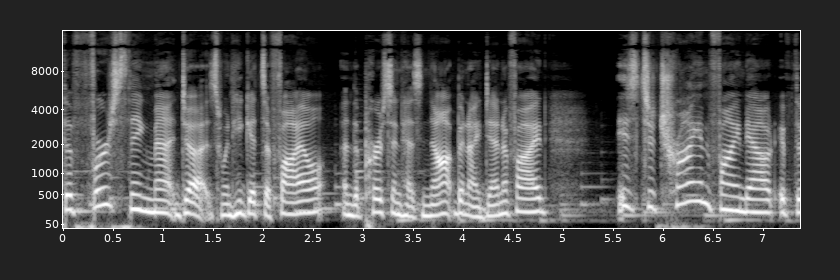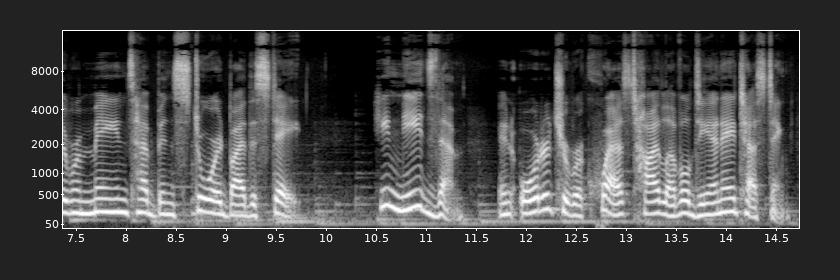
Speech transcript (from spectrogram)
The first thing Matt does when he gets a file and the person has not been identified is to try and find out if the remains have been stored by the state. He needs them in order to request high level DNA testing,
